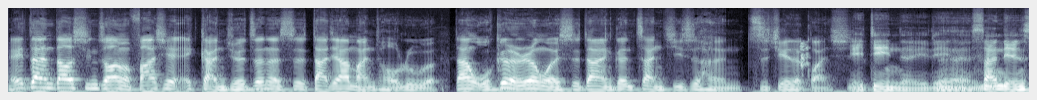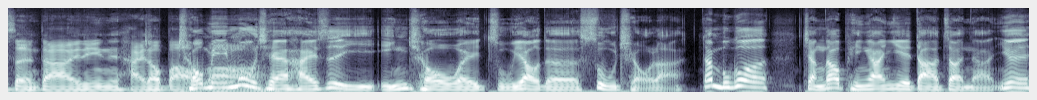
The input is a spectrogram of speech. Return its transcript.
哎，但到新庄有发现，哎，感觉真的是大家蛮投入的。但我个人认为是，当然跟战绩是很直接的关系，一定的，一定的，三连胜，大家一定嗨到爆。球迷目前还是以赢球为主要的诉求啦。但不过讲到平安夜大战啊，因为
